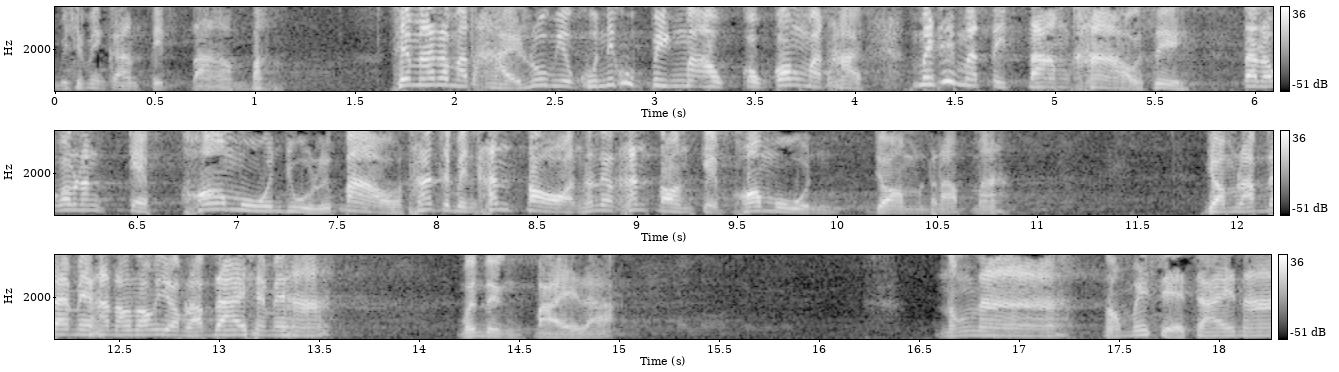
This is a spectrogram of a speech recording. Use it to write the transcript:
ไม่ใช่เป็นการติดตามปะใช่ไหมเรามาถ่ายรูปอย่างคุณนี่คุณปิงมาเอาเอากล้องมาถ่าย ไม่ใช่มาติดตามข่าวสิแต่เรากำลังเก็บข้อมูลอยู่หรือเปล่า ถ้าจะเป็นขั้นตอนถ้าเรียกขั้นตอนเก็บข้อมูลยอมรับไหมยอมรับได้ไหมฮะน้องๆยอมรับได้ใช่ไหมฮะเบอร์หนึ่งไปละน้องนา น้องไม่เสียใจนะ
